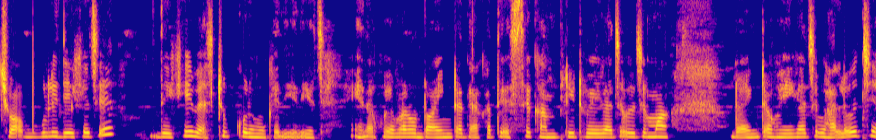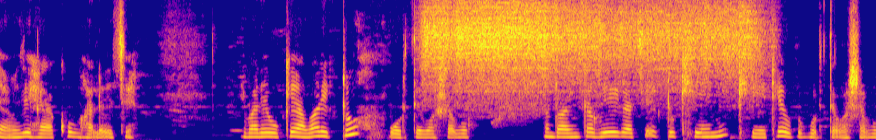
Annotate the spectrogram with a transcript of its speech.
চপগুলি দেখেছে, দেখেই ব্যাস টুক করে মুখে দিয়ে দিয়েছে। এ দেখো, এবার ও ড্রয়িংটা দেখাতে এসছে কমপ্লিট হয়ে গেছে। বলছে, মা ড্রয়িংটা হয়ে গেছে, ভালো হয়েছে? আমি যে হ্যাঁ খুব ভালো হয়েছে। এবারে ওকে আবার একটু পড়তে বসাবো। ড্রয়িংটা হয়ে গেছে, একটু খেয়ে নিই, খেয়ে ঠেয়ে ওকে পড়তে বসাবো।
